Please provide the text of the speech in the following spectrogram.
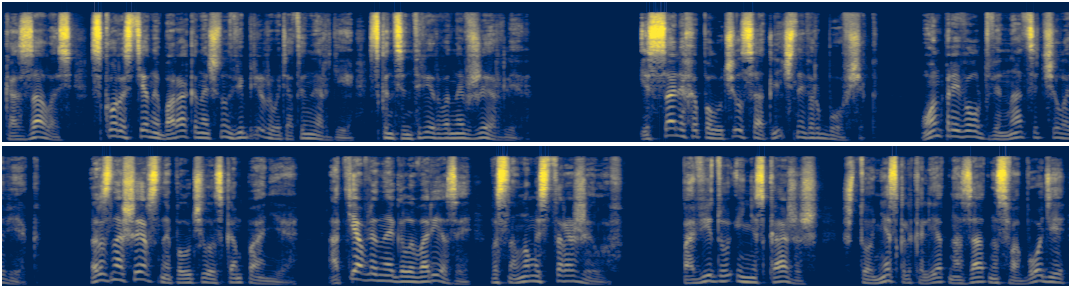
Казалось, скоро стены барака начнут вибрировать от энергии, сконцентрированной в жерле. Из Салиха получился отличный вербовщик. Он привел 12 человек. Разношерстная получилась компания, отъявленные головорезы, в основном из старожилов. По виду и не скажешь, что несколько лет назад на свободе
